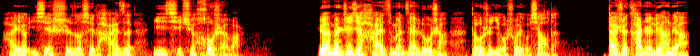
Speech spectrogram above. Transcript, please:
还有一些十多岁的孩子一起去后山玩。原本这些孩子们在路上都是有说有笑的，但是看着亮亮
